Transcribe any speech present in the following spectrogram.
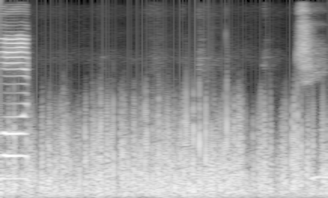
วอดชิง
